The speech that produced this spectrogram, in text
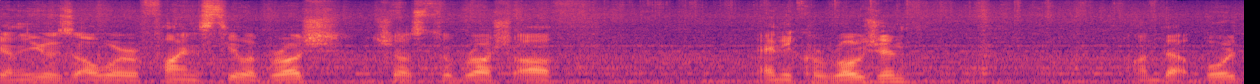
We're gonna use our fine steel brush just to brush off any corrosion on that board.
